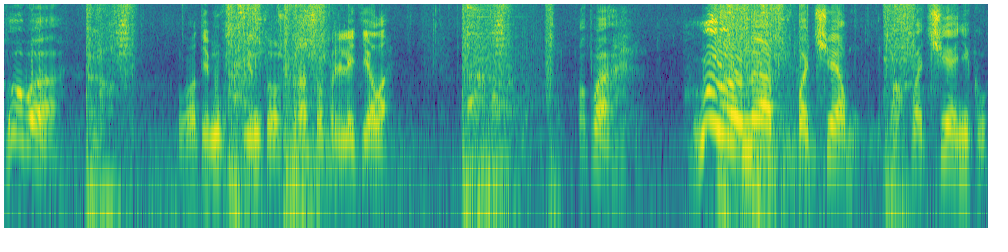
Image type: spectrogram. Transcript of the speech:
Хоба! Вот ему в спину тоже хорошо прилетело. Опа! У, на по, чам- по чайнику.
